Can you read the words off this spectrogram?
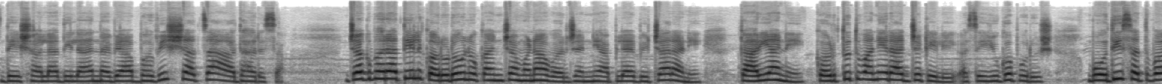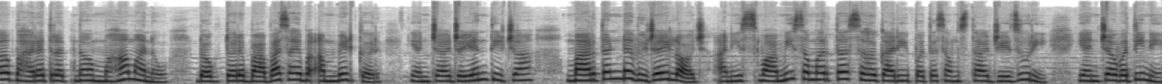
देशाला दिला नव्या भविष्याचा आधारसा. जगभरातील करोडो लोकांच्या मनावर ज्यांनी आपल्या विचाराने कार्याने कर्तृत्वाने राज्य केले असे युगपुरुष बोधिसत्व भारतरत्न महामानव डॉक्टर बाबासाहेब आंबेडकर यांच्या जयंतीच्या मार्तंड विजय लॉज आणि स्वामी समर्थ सहकारी पतसंस्था जेजुरी यांच्या वतीने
